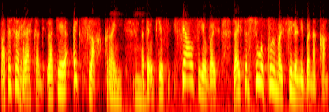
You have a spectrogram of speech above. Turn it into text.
wat is 'n reg dat laat jy 'n uitslag kry mm, mm. dat hy op jou vel vir jou wys luister so voel my siel in die binnekant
